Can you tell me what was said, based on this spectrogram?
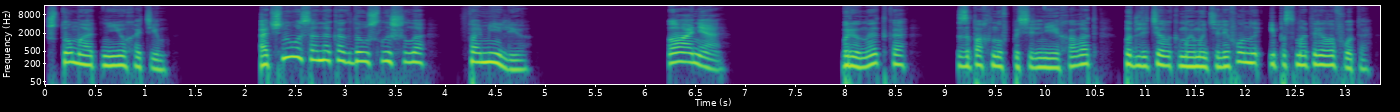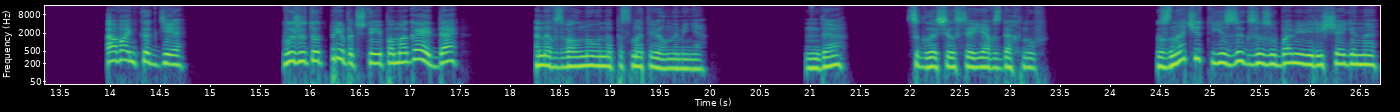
что мы от нее хотим. Очнулась она, когда услышала фамилию. «Аня!» Брюнетка, запахнув посильнее халат, подлетела к моему телефону и посмотрела фото. «А Ванька где? Вы же тот препод, что ей помогает, да?» Она взволнованно посмотрела на меня. «Да», — согласился я, вздохнув. «Значит, язык за зубами Верещагина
